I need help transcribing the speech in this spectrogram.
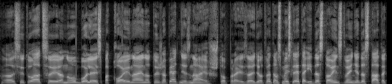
э, ситуация, ну, более спокойная, но ты же опять не знаешь, что произойдет. В этом смысле это и достоинство, и недостаток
